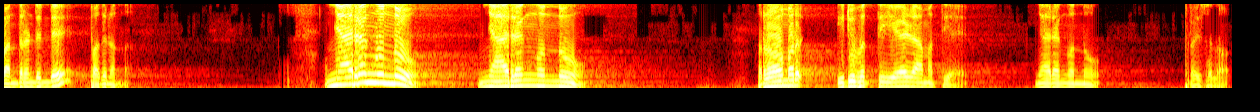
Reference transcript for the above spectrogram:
പന്ത്രണ്ടിന്റെ പതിനൊന്ന്. ഞരങ്ങുന്നു ഞരങ്ങുന്നു. റോമർ ഇരുപത്തിയേഴാമത്തെയായി ഞരങ്ങുന്നു. പ്രൈസലോ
